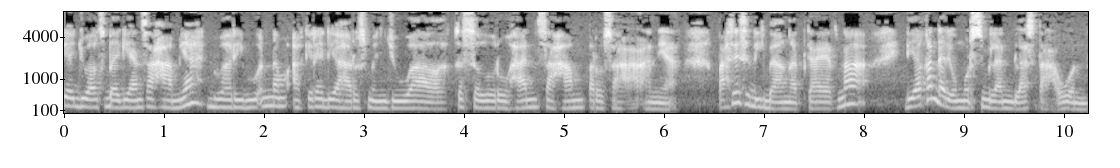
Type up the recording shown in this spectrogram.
dia jual sebagian sahamnya, 2006 akhirnya dia harus menjual keseluruhan saham perusahaannya. Pasti sedih banget karena dia kan dari umur 19 tahun.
